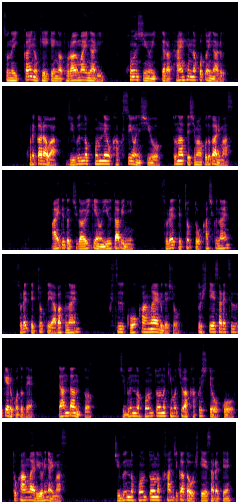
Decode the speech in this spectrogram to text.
その一回の経験がトラウマになり、本心を言ったら大変なことになる。これからは自分の本音を隠すようにしようとなってしまうことがあります。相手と違う意見を言うたびに、それってちょっとおかしくない？それってちょっとやばくない？普通こう考えるでしょと否定され続けることで、だんだんと自分の本当の気持ちは隠しておこうと考えるようになります。自分の本当の感じ方を否定されて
